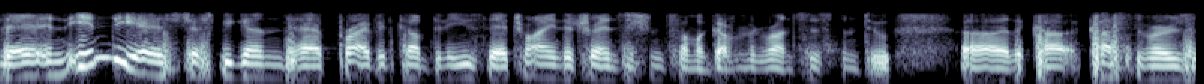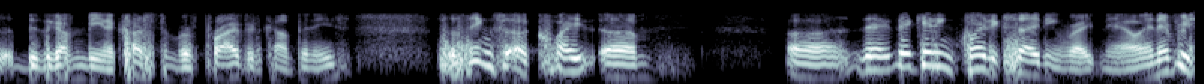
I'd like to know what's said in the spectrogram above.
There, in India has just begun to have private companies. They're trying to transition from a government-run system to uh, the cu- customers, the government being a customer of private companies. So things are quite. Um, uh, they're, they're getting quite exciting right now, and every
